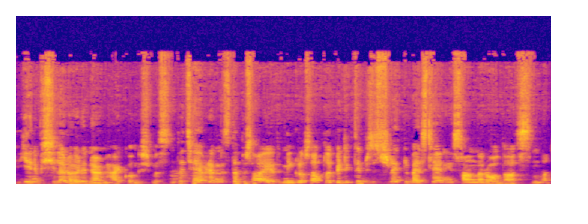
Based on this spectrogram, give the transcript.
yeni bir şeyler öğreniyorum her konuşmasında. Çevremizde bu sayede Migrosop'la birlikte bizi sürekli besleyen insanlar oldu aslında.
